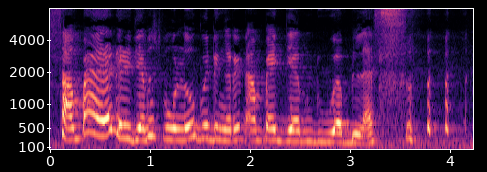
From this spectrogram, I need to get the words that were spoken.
Sampai ada dari jam 10 gue dengerin sampai jam 12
